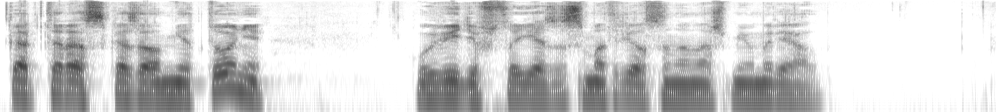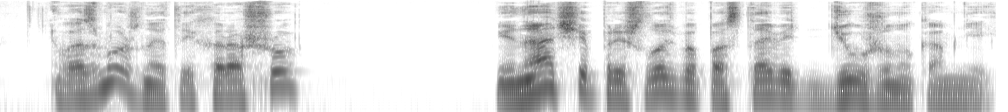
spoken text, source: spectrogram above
как-то раз сказал мне Тони, увидев, что я засмотрелся на наш мемориал. Возможно, это и хорошо, иначе пришлось бы поставить дюжину камней.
